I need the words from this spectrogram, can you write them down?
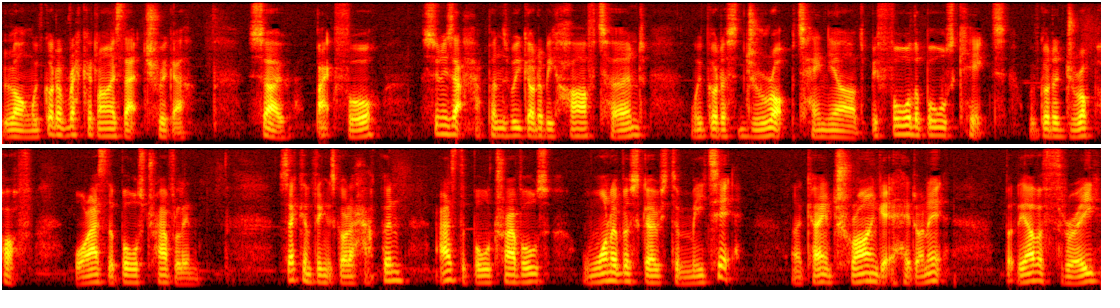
long. We've got to recognise that trigger. So, back four. As soon as that happens, we've got to be half turned. We've got to drop 10 yards. Before the ball's kicked, we've got to drop off or as the ball's travelling. Second thing that's got to happen, as the ball travels, one of us goes to meet it, okay, and try and get ahead on it, but the other three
